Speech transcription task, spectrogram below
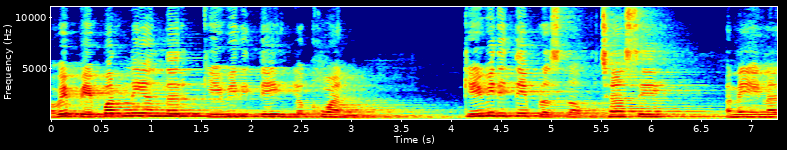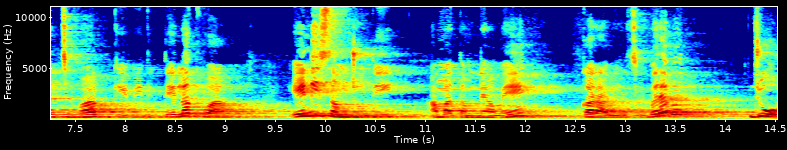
હવે પેપરની અંદર કેવી રીતે લખવાનું? કેવી રીતે પ્રશ્ન પૂછાશે અને એના જવાબ કેવી રીતે લખવા, એની સમજૂતી આમાં તમને અમે કરાવીએ છીએ, બરાબર? જુઓ,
